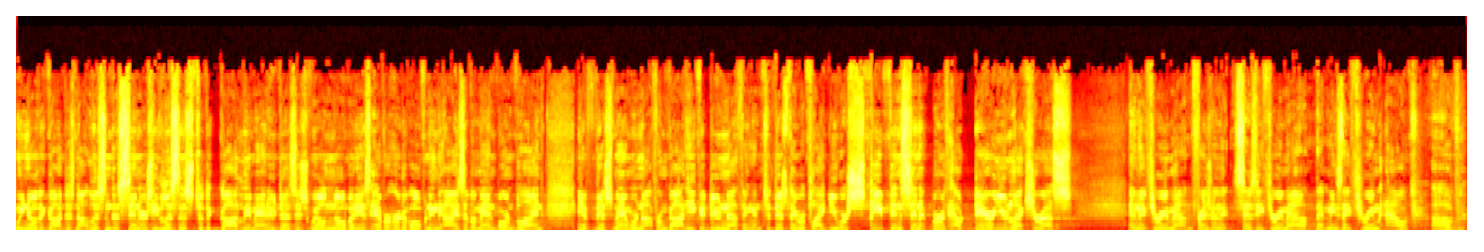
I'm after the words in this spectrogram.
We know that God does not listen to sinners. He listens to the godly man who does his will. Nobody has ever heard of opening the eyes of a man born blind. If this man were not from God, he could do nothing. And to this they replied, You were steeped in sin at birth. How dare you lecture us? And they threw him out. And friends, when it says he threw him out, that means they threw him out of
